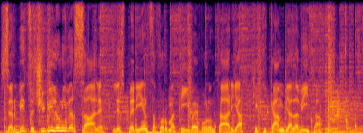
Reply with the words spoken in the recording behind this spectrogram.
Servizio civile universale, l'esperienza formativa e volontaria che ti cambia la vita.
